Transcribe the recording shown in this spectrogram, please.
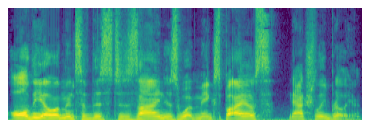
All the elements of this design is what makes BIOS naturally brilliant.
